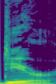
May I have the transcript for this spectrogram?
Dear.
